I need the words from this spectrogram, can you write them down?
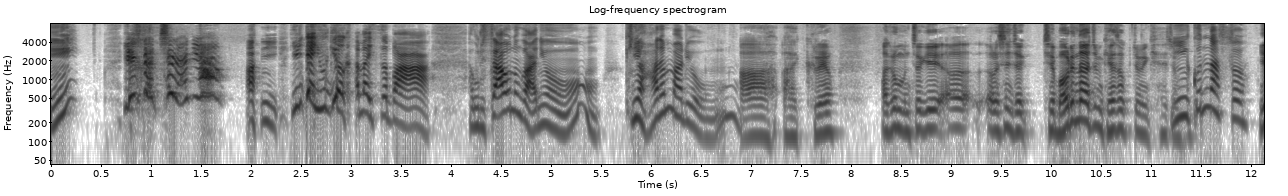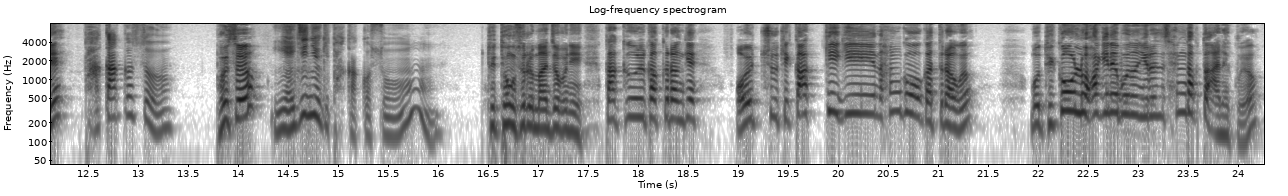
에? 1대 7 아니야. 아니 1대 6이요. 가만 있어봐. 아, 우리 싸우는 거 아니요. 그냥 하는 말이요. 아, 아 그래요? 아 그럼 저기 어, 어르신 저 제 머리나 좀 계속 좀 이렇게 해줘. 이 끝났어 예? 다 깎았어 벌써요? 이 애진혁이 다 깎았어 뒤통수를 만져보니 까끌까끌한 게 얼추 이렇게 깎이긴 한 것 같더라고요. 뭐 뒷거울로 확인해보는 일은 생각도 안 했고요.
